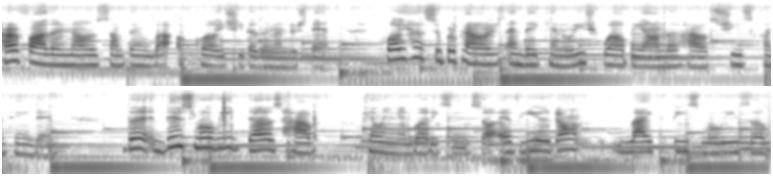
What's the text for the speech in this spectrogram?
her father, knows something about Chloe she doesn't understand. Chloe has superpowers and they can reach well beyond the house she's contained in. The this movie does have killing and bloody scenes, so if you don't like these movies of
